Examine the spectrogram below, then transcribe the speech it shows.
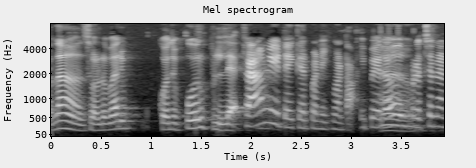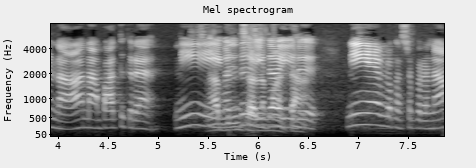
அதான் சொல்கிற மாதிரி கொஞ்சம் பொறுப்பு இல்லை. ஃபேமிலியை டேக் கேர் பண்ணிக்க மாட்டான். இப்போ ஏதாவது ஒரு பிரச்சனைனா நான் பாத்துக்கிறேன். நீ வந்து இதா. இரு நீ ஏன் இவ்வளவு கஷ்டப்படுறனா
